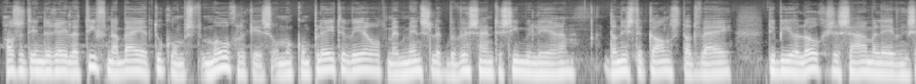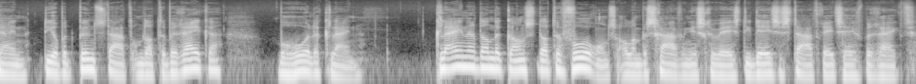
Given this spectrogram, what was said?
als het in de relatief nabije toekomst mogelijk is om een complete wereld met menselijk bewustzijn te simuleren, dan is de kans dat wij de biologische samenleving zijn die op het punt staat om dat te bereiken, behoorlijk klein. Kleiner dan de kans dat er voor ons al een beschaving is geweest die deze staat reeds heeft bereikt.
